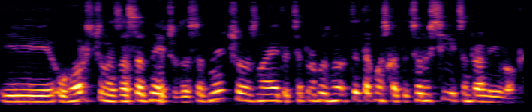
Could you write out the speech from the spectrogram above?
І Угорщина засадничо, засадничо, знаєте, це приблизно, це так можна сказати, це Росія і Центральна Європа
